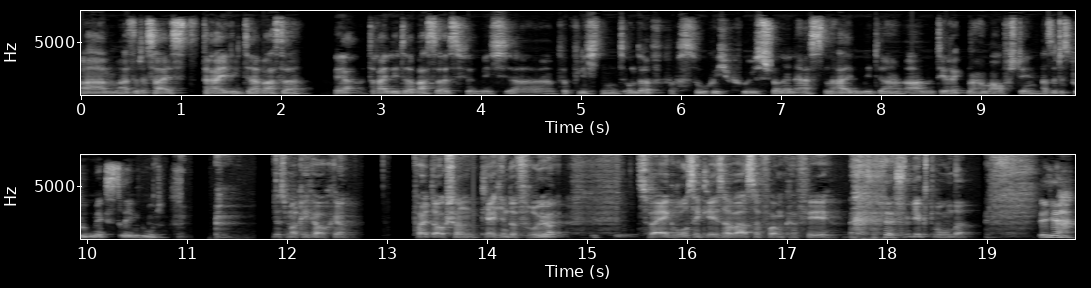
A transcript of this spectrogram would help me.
Ähm, also das heißt, drei Liter Wasser ja, drei Liter Wasser ist für mich äh, verpflichtend und da versuche ich frühst schon den ersten halben Liter ähm, direkt nach dem Aufstehen. Also das tut mir extrem gut. Das mache ich auch, ja. Heute auch schon gleich in der Früh ja. zwei große Gläser Wasser vorm Kaffee. das wirkt Wunder. Ja,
